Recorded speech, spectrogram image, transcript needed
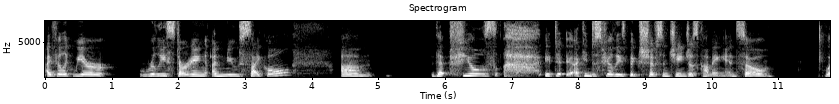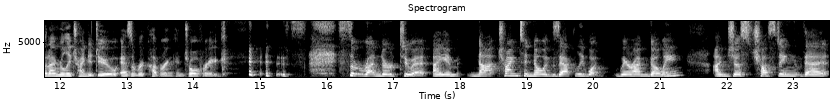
I feel like we are really starting a new cycle um, that feels it i can just feel these big shifts and changes coming and so what i'm really trying to do as a recovering control freak is surrender to it i am not trying to know exactly what where i'm going i'm just trusting that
